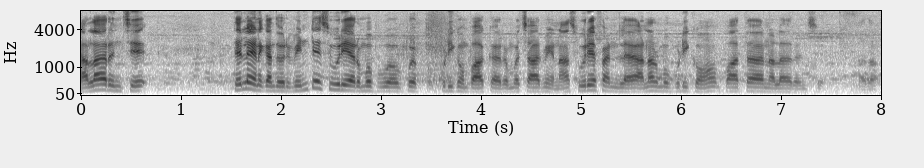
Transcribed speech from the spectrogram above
நல்லா இருந்துச்சு. தெரியல எனக்கு அந்த ஒரு விண்டேஜ் சூர்யா ரொம்ப பிடிக்கும் பார்க்க. ரொம்ப சார்மிங் நான் சூர்யா ஃபேனில் ஆனால் ரொம்ப பிடிக்கும். பார்த்தா நல்லா இருந்துச்சு. அதான்.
